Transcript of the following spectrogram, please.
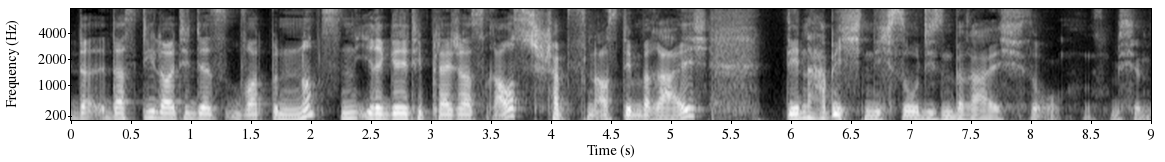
dass die Leute, die das Wort benutzen, ihre Guilty Pleasures rausschöpfen aus dem Bereich. Den habe ich nicht so, diesen Bereich. So, ein bisschen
